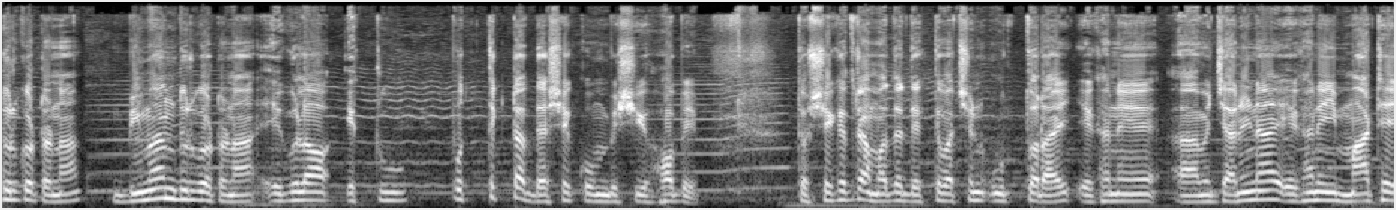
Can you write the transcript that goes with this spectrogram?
দুর্ঘটনা, বিমান দুর্ঘটনা, এগুলো একটু প্রত্যেকটা দেশে কম বেশি হবে। তো সেক্ষেত্রে আমাদের দেখতে পাচ্ছেন উত্তরায়, এখানে, আমি জানি না এখানে এই মাঠে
